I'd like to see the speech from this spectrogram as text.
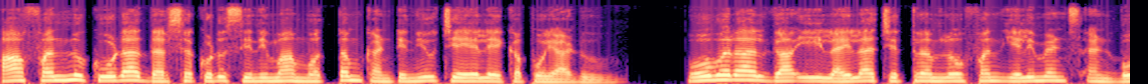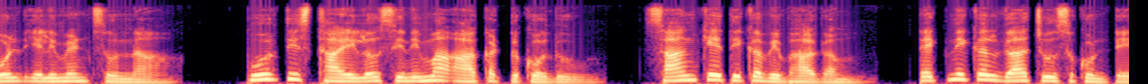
ఆ ఫన్ను కూడా దర్శకుడు సినిమా మొత్తం కంటిన్యూ చేయలేకపోయాడు. ఓవరాల్గా ఈ లైలా చిత్రంలో fun elements and bold elements ఉన్నా పూర్తి స్థాయిలో సినిమా ఆకట్టుకోదు. సాంకేతిక విభాగం. టెక్నికల్గా చూసుకుంటే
